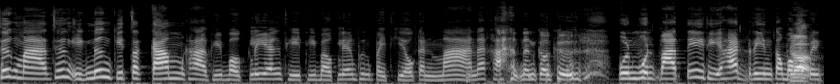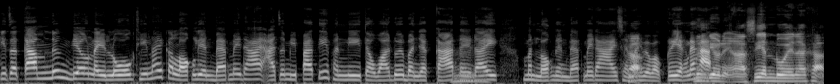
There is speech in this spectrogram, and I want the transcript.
ถึงมาถึงอีกหนึ่งกิจกรรมค่ะพี่เบาเกลียงที่พี่เบาเกลียงเพิ่งไปเที่ยวกันมานะคะ นั่นก็คือปุนมุนปาร์ตี้ที่ฮัดรินต้องบอกครับว่าเป็นกิจกรรมหนึ่งเดียวในโลกที่ไหนก็ลอกเลียนแบบไม่ได้ อาจจะมีปาร์ตี้พันนีแต่ว่าด้วยบรรยากาศใดๆมันลอกเลียนแบบไม่ได้ใช่ไหมครับพี่เบาเกลียงหนึ่นะคะงเดียวในอาเซียนด้วยนะครับ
